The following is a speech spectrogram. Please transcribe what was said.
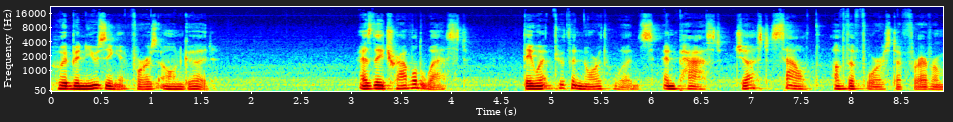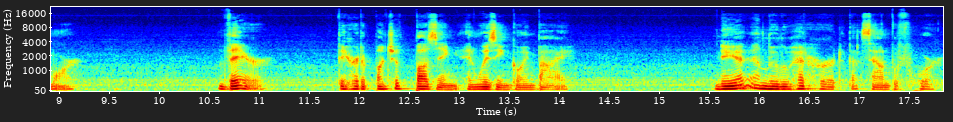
who had been using it for his own good. As they traveled west, they went through the north woods and passed just south of the Forest of Forevermore. There, they heard a bunch of buzzing and whizzing going by. Nea and Lulu had heard that sound before.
